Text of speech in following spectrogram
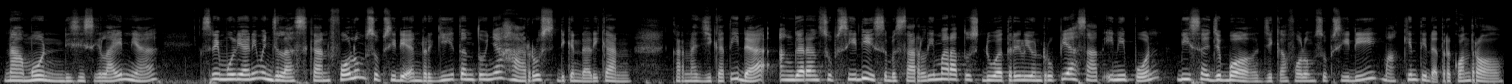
Namun, di sisi lainnya, Sri Mulyani menjelaskan volume subsidi energi tentunya harus dikendalikan. Karena jika tidak, anggaran subsidi sebesar 502 triliun rupiah saat ini pun bisa jebol jika volume subsidi makin tidak terkontrol.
